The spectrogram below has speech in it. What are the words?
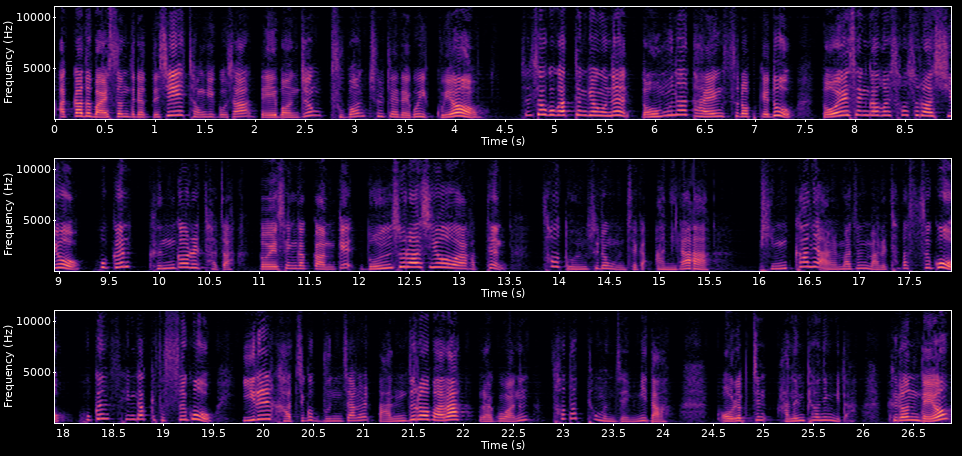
아까도 말씀드렸듯이 정기고사 네 번 중 두 번 출제되고 있고요. 순서고 같은 경우는 너무나 다행스럽게도 너의 생각을 서술하시오 혹은 근거를 찾아 너의 생각과 함께 논술하시오와 같은 서논술형 문제가 아니라 빈칸에 알맞은 말을 찾아 쓰고 혹은 생각해서 쓰고 이를 가지고 문장을 만들어 봐라 라고 하는 서답형 문제입니다. 어렵진 않은 편입니다. 그런데요,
